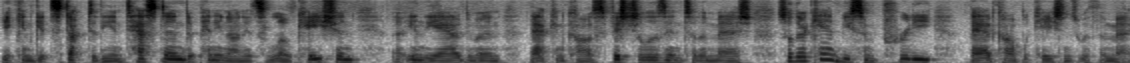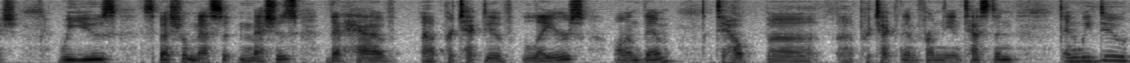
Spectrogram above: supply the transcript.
it can get stuck to the intestine depending on its location uh, in the abdomen. That can cause fistulas into the mesh. So there can be some pretty bad complications with the mesh. We use special mes- meshes that have uh, protective layers on them to help uh, uh, protect them from the intestine. And we do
